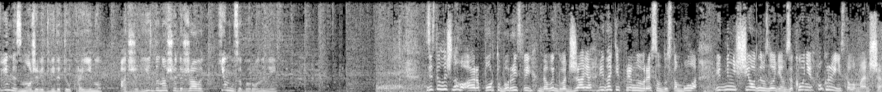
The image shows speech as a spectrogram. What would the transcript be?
він не зможе відвідати Україну, адже в'їзд до нашої держави йому заборонений. Зі столичного аеропорту Бориспіль Давид Гваджая відлетів прямим рейсом до Стамбула. Віднині ще одним злодієм в законі в Україні стало менше.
